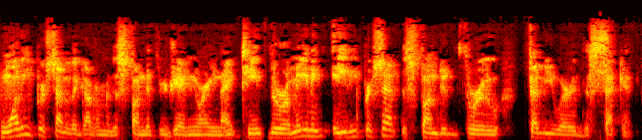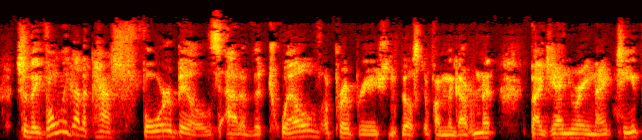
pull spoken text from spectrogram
20% of the government is funded through January 19th. The remaining 80% is funded through February the 2nd. So they've only got to pass four bills out of the 12 appropriations bills to fund the government by January 19th.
